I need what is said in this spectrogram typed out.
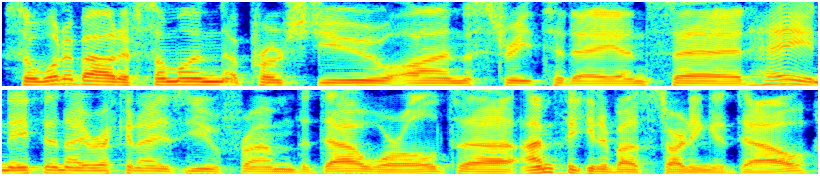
So, what about if someone approached you on the street today and said, Hey, Nathan, I recognize you from the DAO world. Uh, I'm thinking about starting a DAO.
